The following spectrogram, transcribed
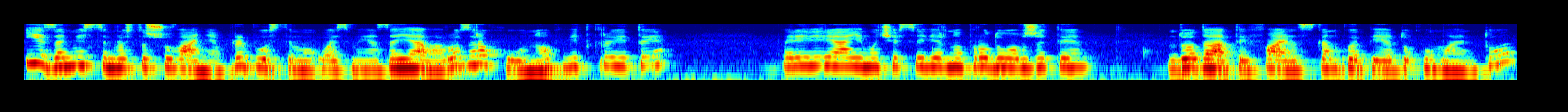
І за місцем розташування, припустимо, ось моя заява розрахунок відкрити. Перевіряємо, чи все вірно продовжити. Додати файл скан-копія документу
